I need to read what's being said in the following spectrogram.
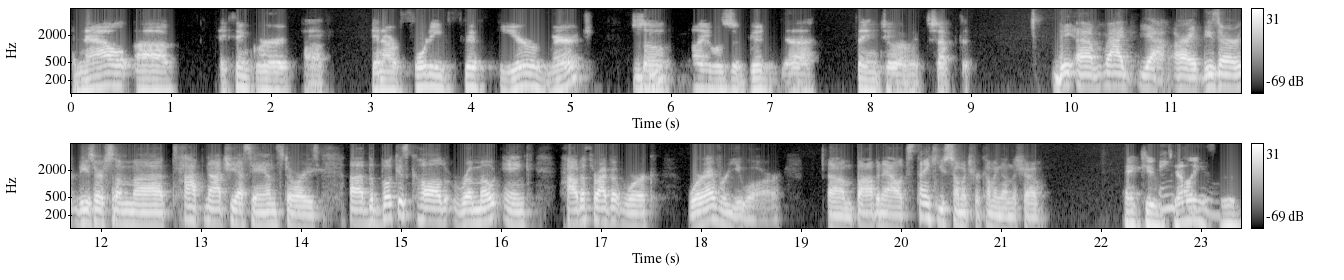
and now uh, I think we're uh, in our 45th year of marriage. So mm-hmm. it was a good uh, thing to have accepted. The um, I, yeah, all right. These are these are some uh, top notch yes and stories. Uh, the book is called Remote Inc. How to Thrive at Work Wherever You Are. Um, Bob and Alex, thank you so much for coming on the show. Thank you, thank Kelly, you. for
